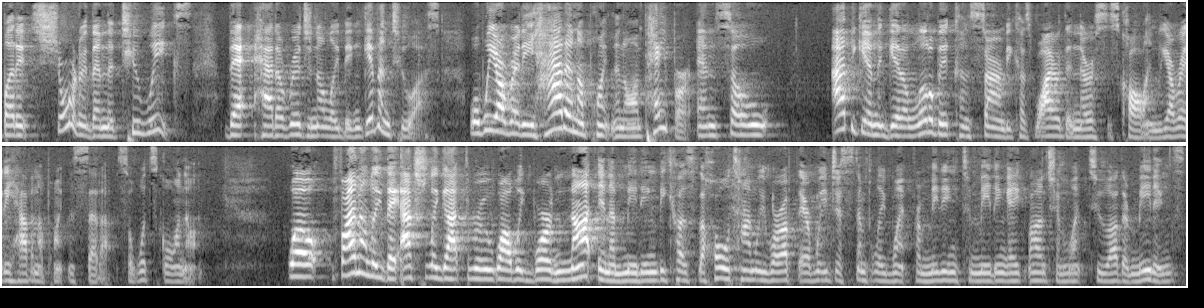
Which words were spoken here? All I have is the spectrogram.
but it's shorter than the two weeks that had originally been given to us. Well, we already had an appointment on paper. And so I began to get a little bit concerned because why are the nurses calling? We already have an appointment set up. So what's going on? Well, finally, they actually got through while we were not in a meeting because the whole time we were up there, we just simply went from meeting to meeting, ate lunch, and went to other meetings.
